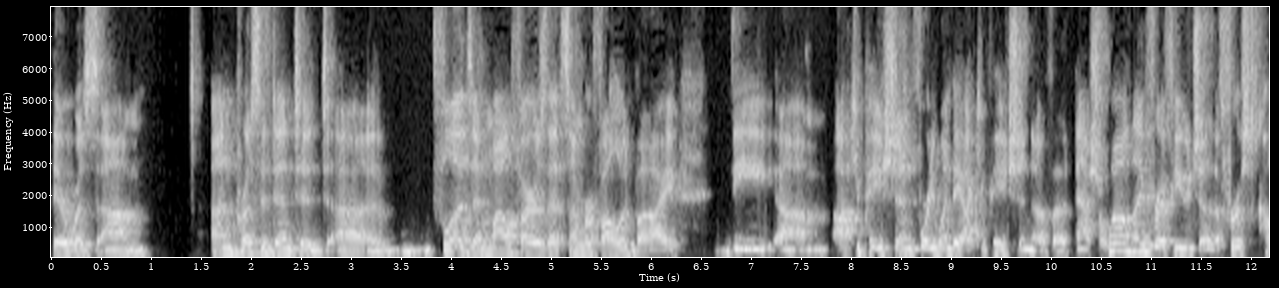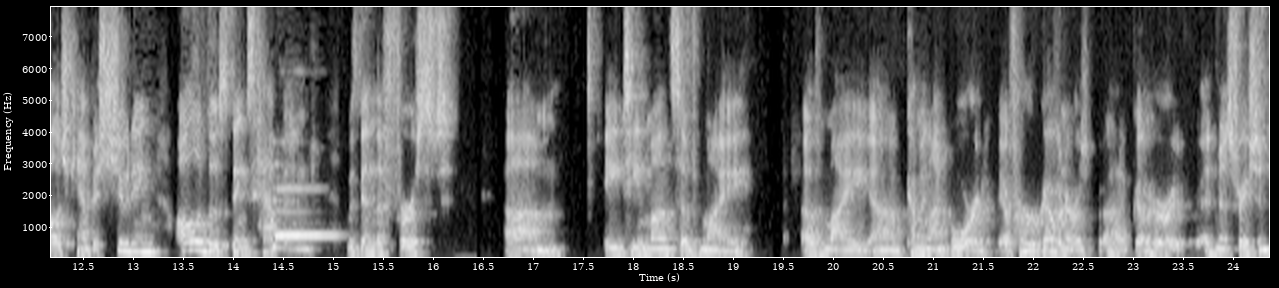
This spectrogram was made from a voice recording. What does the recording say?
There was um, unprecedented uh, floods and wildfires that summer, followed by the um, occupation, 41 day occupation of a national wildlife refuge, uh, the first college campus shooting. All of those things happened within the first um, 18 months of my of my uh, coming on board of her governor's uh, her administration.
